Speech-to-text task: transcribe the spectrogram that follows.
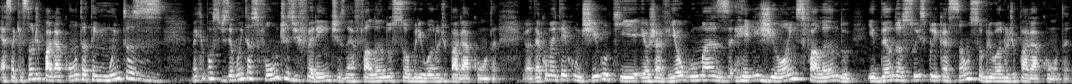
Essa questão de pagar a conta tem muitas como é que eu posso dizer, muitas fontes diferentes, né, falando sobre o ano de pagar a conta. Eu até comentei contigo que eu já vi algumas religiões falando e dando a sua explicação sobre o ano de pagar a conta.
